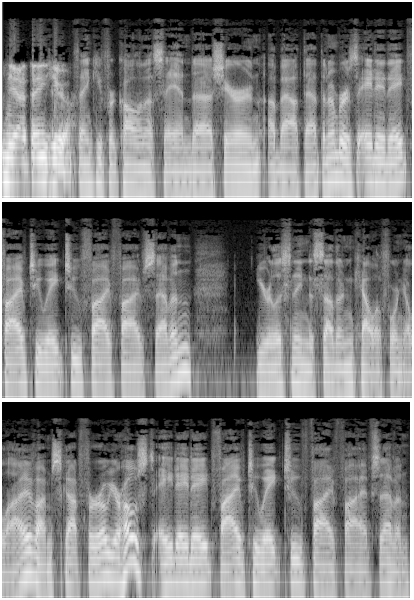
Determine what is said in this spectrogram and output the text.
Yeah, thank you. Thank you for calling us and uh, sharing about that. The number is 888-528-2557. You're listening to Southern California Live. I'm Scott Furrow, your host, 888-528-2557.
